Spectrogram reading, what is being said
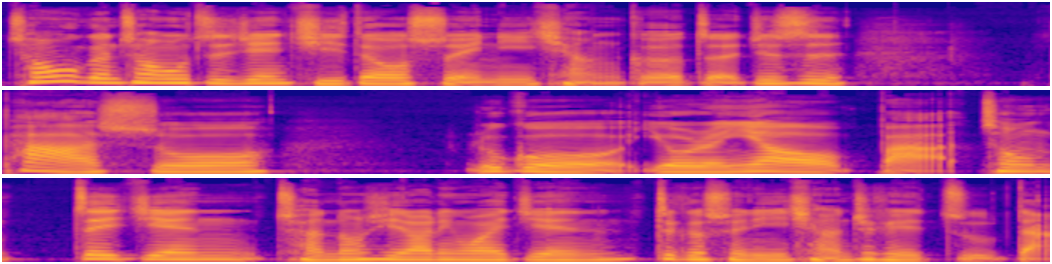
窗户跟窗户之间其实都有水泥墙隔着，就是怕说如果有人要把从这间传东西到另外一间，这个水泥墙就可以阻挡，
